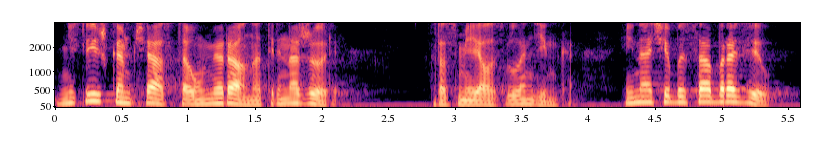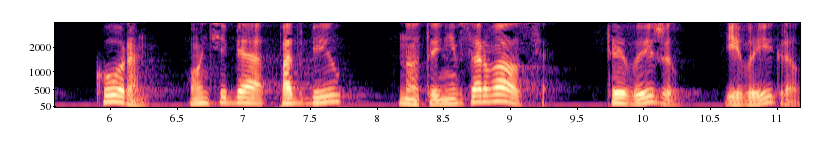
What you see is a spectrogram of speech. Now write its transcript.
не слишком часто умирал на тренажере, рассмеялась блондинка. Иначе бы сообразил. Корон, он тебя подбил, но ты не взорвался. Ты выжил и выиграл.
